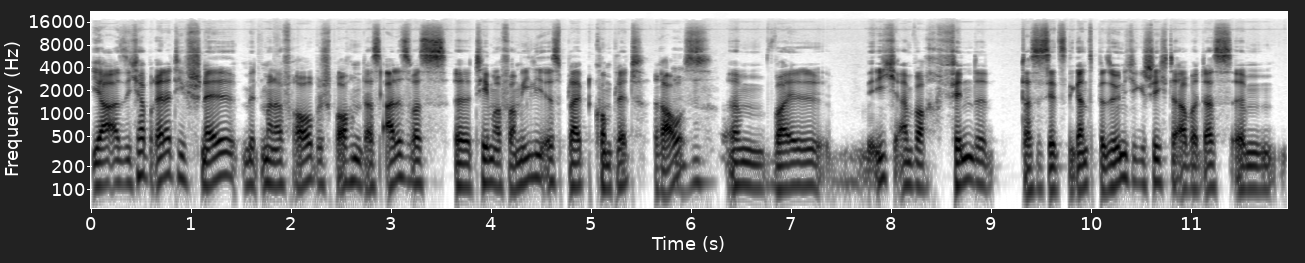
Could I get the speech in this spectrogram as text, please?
ja, also ich habe relativ schnell mit meiner Frau besprochen, dass alles, was äh, Thema Familie ist, bleibt komplett raus, mhm. ähm, weil ich einfach finde, das ist jetzt eine ganz persönliche Geschichte, aber dass ähm,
